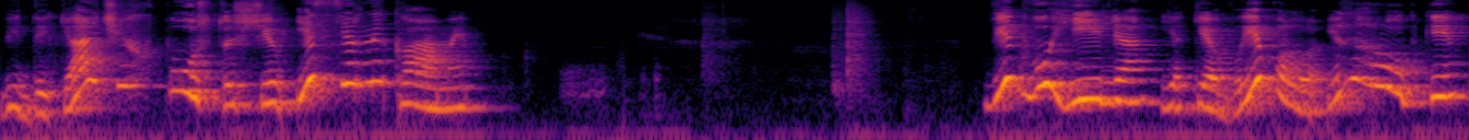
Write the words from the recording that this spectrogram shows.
Від дитячих пустощів із сірниками. Від вугілля, яке випало із грубки.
